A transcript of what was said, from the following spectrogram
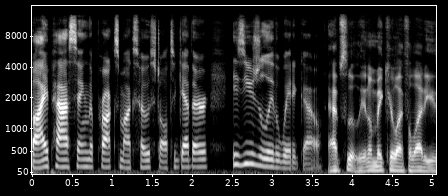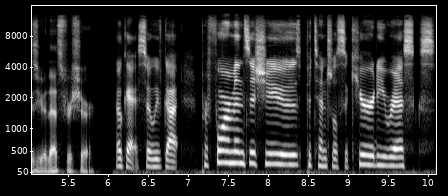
bypassing the Proxmox host altogether, is usually the way to go. Absolutely. It'll make your life a lot easier, that's for sure. Okay, so we've got performance issues, potential security risks.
